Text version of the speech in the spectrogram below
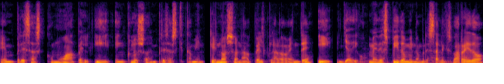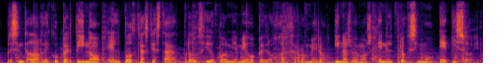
empresas como Apple e incluso empresas que también que no son Apple, claramente. Y ya digo, me despido, mi nombre es Alex Barredo, presentador de Cupertino, el podcast que está producido por mi amigo Pedro Jorge Romero y nos vemos en el próximo episodio.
